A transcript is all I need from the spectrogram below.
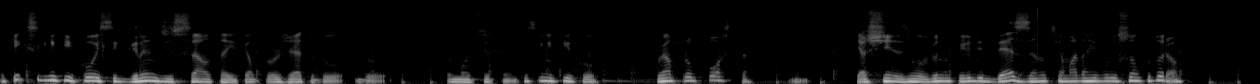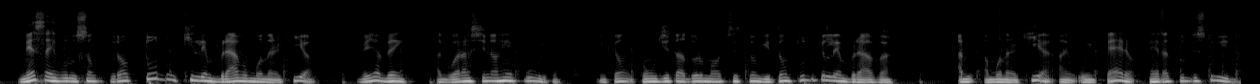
o que que significou esse grande salto aí, que é um projeto do, do, do Mao Tse Tung? O que significou? Foi uma proposta né, que a China desenvolveu num período de 10 anos chamada Revolução Cultural. Nessa Revolução Cultural, tudo o que lembrava monarquia, veja bem, agora a república. Então, com o ditador Mao Tse Tung, então tudo que lembrava a, a monarquia, a, o império, era tudo destruído.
